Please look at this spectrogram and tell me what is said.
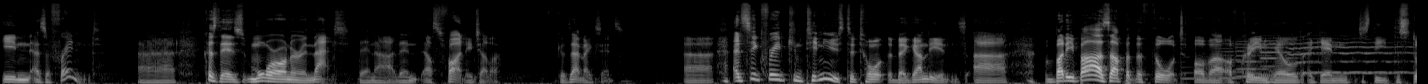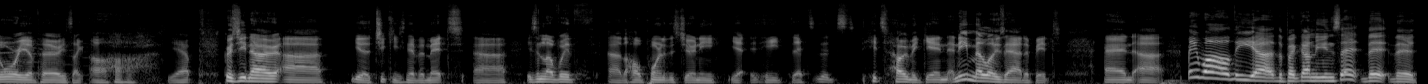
in as a friend. Because there's more honour in that than, uh, than us fighting each other. Because that makes sense. Uh, and Siegfried continues to taunt the Burgundians, uh, but he bars up at the thought of uh, of Kriemhild again. Just the, the story of her. He's like, oh, yeah, because you know, uh, you know, chick he's never met uh, is in love with. Uh, the whole point of this journey, yeah, he that's, that's hits home again, and he mellows out a bit. And uh, meanwhile, the uh, the Burgundians they're, they're they're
